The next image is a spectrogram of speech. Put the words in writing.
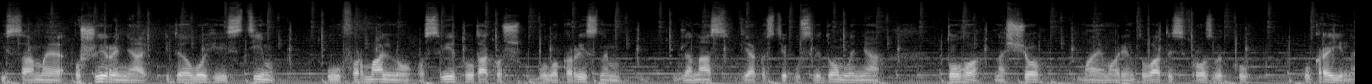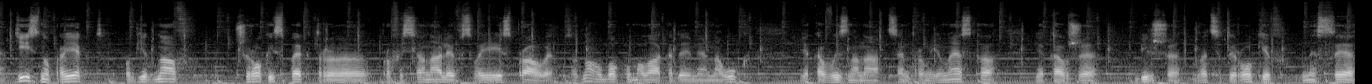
і саме поширення ідеології STEAM у формальну освіту також було корисним для нас в якості усвідомлення того, на що маємо орієнтуватись в розвитку України. Дійсно, проєкт об'єднав широкий спектр е, професіоналів своєї справи. З одного боку, мала академія наук, яка визнана центром ЮНЕСКО, яка вже більше 20 років несе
